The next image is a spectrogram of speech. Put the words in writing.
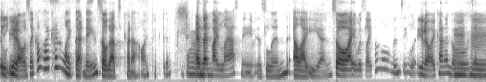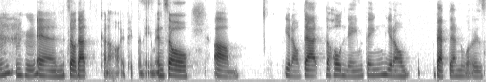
you know, was like, oh, I kind of like that name. So that's kind of how I picked it. Wow. And then my last name is Lynn, L I E N. So I was like, oh, Lindsey, Lynn. you know, it kind of goes, mm-hmm. And, mm-hmm. and so that's kind of how I picked the name. And so, um, you know, that the whole name thing, you know, back then was,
